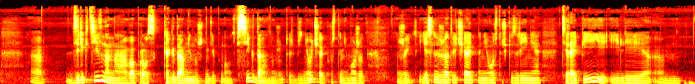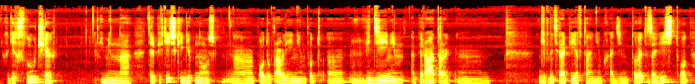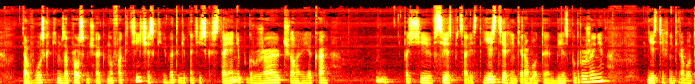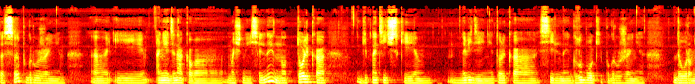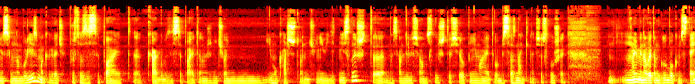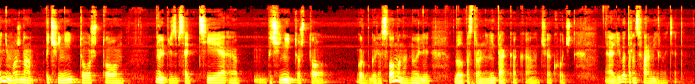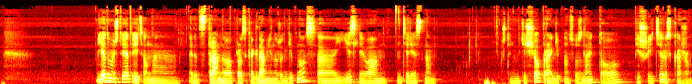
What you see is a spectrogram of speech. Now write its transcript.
э, директивно на вопрос, когда мне нужен гипноз, всегда нужен. То есть без него человек просто не может жить. Если же отвечать на него с точки зрения терапии или э, в каких случаях именно терапевтический гипноз э, под управлением, под э, ведением оператора, э, гипнотерапевта необходим, то это зависит от того, с каким запросом человека. Но фактически в это гипнотическое состояние погружают человека ну, почти все специалисты. Есть техники работы без погружения, есть техники работы с погружением – и они одинаково мощные и сильны, но только гипнотические наведения, только сильные, глубокие погружения до уровня сомнамбулизма, когда человек просто засыпает, э, как бы засыпает, он уже ничего, ему кажется, что он ничего не видит, не слышит, э, на самом деле все он слышит и все понимает, его бессознательно все слушает. Но именно в этом глубоком состоянии можно починить то, что ну или перезаписать те, э, починить то, что, грубо говоря, сломано, ну или было построено не так, как э, человек хочет, э, либо трансформировать это. Я думаю, что я ответил на этот странный вопрос, когда мне нужен гипноз. Если вам интересно что-нибудь еще про гипноз узнать, то пишите, расскажу.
